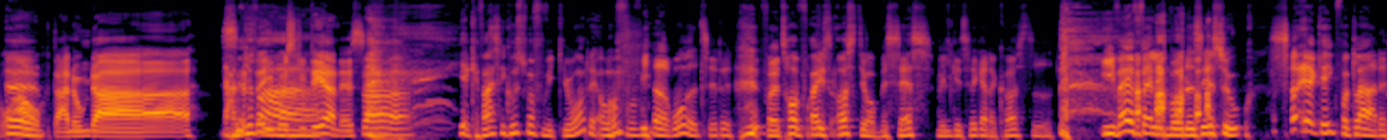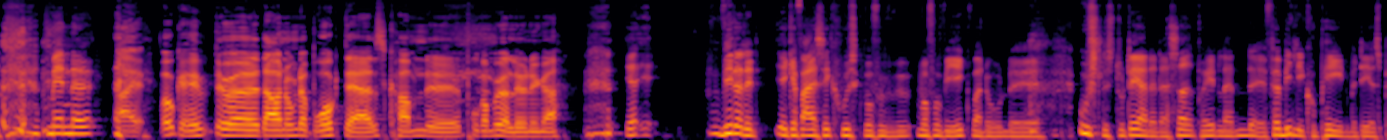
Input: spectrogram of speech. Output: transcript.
Wow, øh, der er nogen, der Jamen, selv det var... I var studerende, så... Jeg kan faktisk ikke huske, hvorfor vi gjorde det, og hvorfor vi havde råd til det. For jeg tror faktisk også, det var med SAS, hvilket sikkert har kostet i hvert fald en måneds SU. Så jeg kan ikke forklare det. Men øh, Nej, okay. Det var, der var nogen, der brugte deres kommende programmørlønninger. jeg, jeg, vidderligt, jeg kan faktisk ikke huske, hvorfor vi, hvorfor vi ikke var nogle øh, usle studerende, der sad på et eller andet øh, familiekopæen med DSB.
